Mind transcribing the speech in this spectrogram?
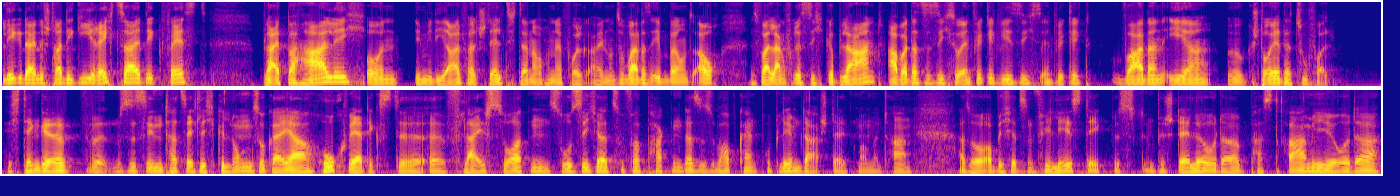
Lege deine Strategie rechtzeitig fest, bleib beharrlich und im Idealfall stellt sich dann auch ein Erfolg ein. Und so war das eben bei uns auch. Es war langfristig geplant, aber dass es sich so entwickelt, wie es sich entwickelt, war dann eher äh, gesteuerter Zufall. Ich denke, es ist ihnen tatsächlich gelungen, sogar ja hochwertigste äh, Fleischsorten so sicher zu verpacken, dass es überhaupt kein Problem darstellt momentan. Also ob ich jetzt ein Filetsteak bestelle oder Pastrami oder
